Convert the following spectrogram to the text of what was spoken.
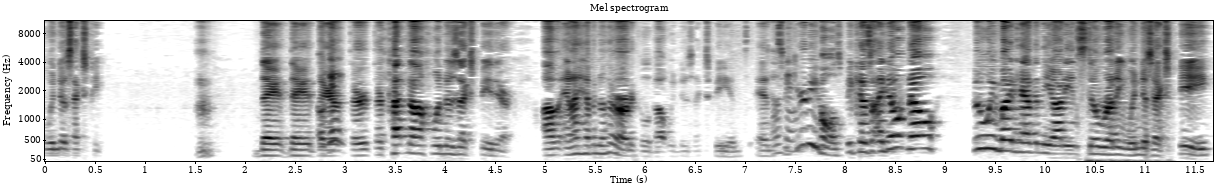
Windows XP. They, they, they're, Okay. they're, they're cutting off Windows XP there. Um, and I have another article about Windows XP and, and Okay. security holes because I don't know who we might have in the audience still running Windows XP.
